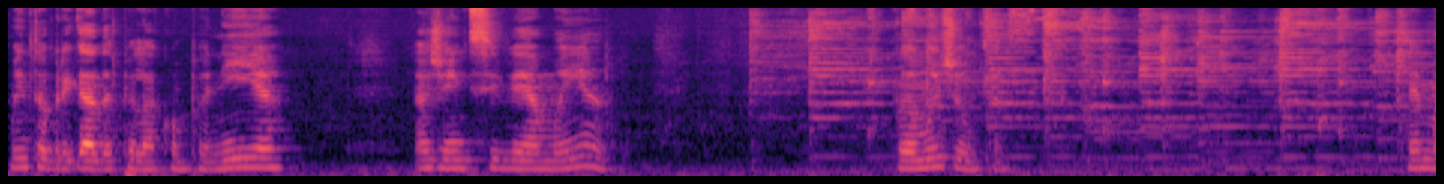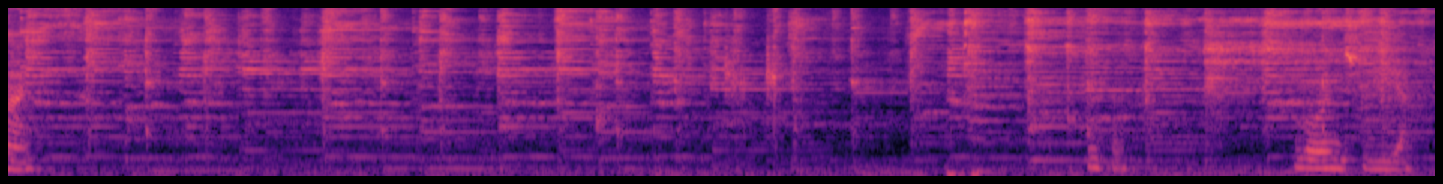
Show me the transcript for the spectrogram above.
Muito obrigada pela companhia. A gente se vê amanhã. Vamos juntas. Até mais. Bom dia.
